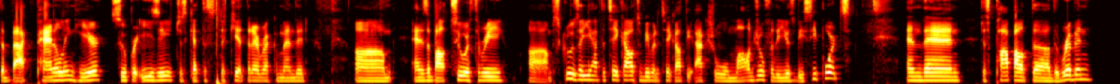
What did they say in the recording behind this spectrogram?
the back paneling here, super easy. Just get the, the kit that I recommended. Um, and it's about two or three um, screws that you have to take out to be able to take out the actual module for the USB-C ports. And then just pop out the, the ribbon,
